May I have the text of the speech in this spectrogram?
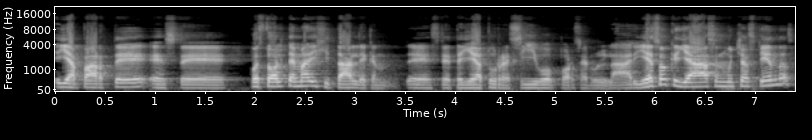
y aparte, este, pues todo el tema digital de que este, te llega tu recibo por celular y eso que ya hacen muchas tiendas,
